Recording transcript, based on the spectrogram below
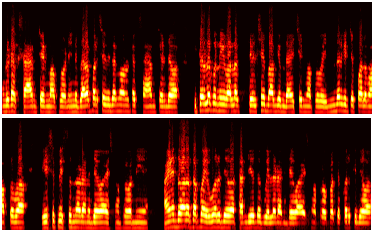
ఉండటకు సాయం చేయండి మా ప్రభు. నిన్ను గనపరిచే విధంగా ఉండటకు సాయం చేయండి దేవా. ఇతరులకు నీ వల్ల తెలిసే భాగ్యం దయచేయండి మా ప్రభు. ఎందరికీ చెప్పాలి మా ప్రభా. ఏసుక్రీస్తున్నాడు అని దేవా మా ప్రభు. నీ ఆయన ద్వారా తప్ప ఎవరు దేవ? తండ్రి యుద్ధకు వెళ్ళడానికి దేవా? మా ప్రతి ఒక్కరికి దేవా?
